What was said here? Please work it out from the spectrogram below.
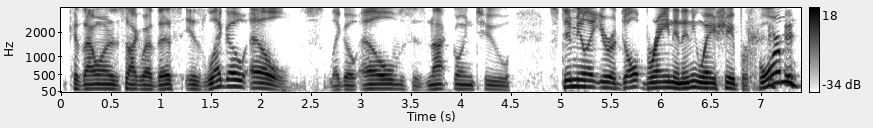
because I wanted to talk about this, is Lego Elves. Lego Elves is not going to stimulate your adult brain in any way, shape, or form.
